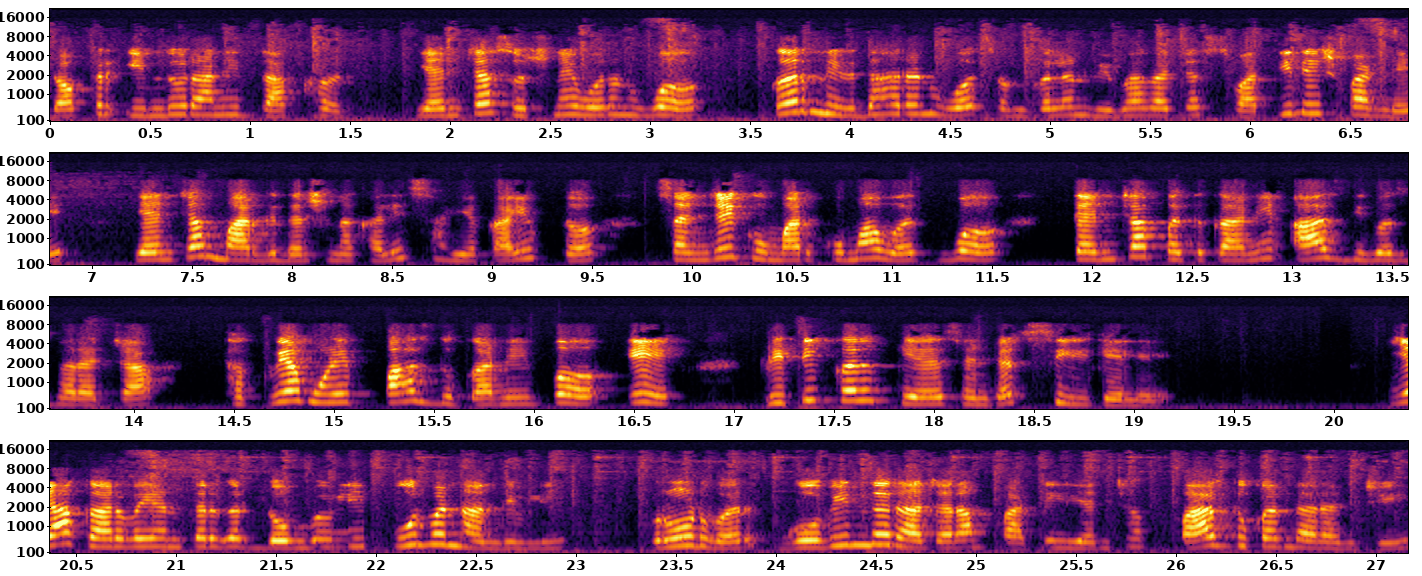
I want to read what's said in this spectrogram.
डॉक्टर इंदुराणी जाखड यांच्या सूचनेवरून व कर निर्धारण व संकलन विभागाच्या स्वाती देशपांडे यांच्या मार्गदर्शनाखाली सहाय्यक आयुक्त संजय कुमार कुमावत व त्यांच्या पथकाने आज दिवसभराच्या थकव्यामुळे पाच दुकाने व एक क्रिटिकल केअर सेंटर सील केले. या कारवाई अंतर्गत डोंबिवली पूर्व नांदिवली रोडवर गोविंद राजाराम पाटील यांच्या पाच दुकानदारांची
